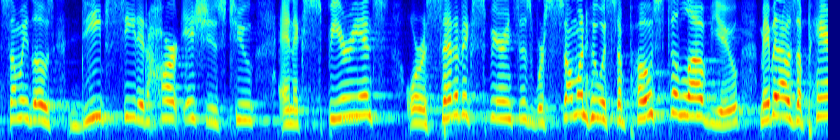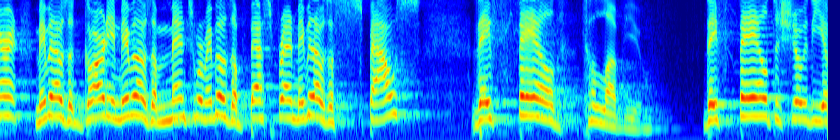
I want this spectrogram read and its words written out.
some of those deep seated heart issues, to an experience or a set of experiences where someone who was supposed to love you, maybe that was a parent, maybe that was a guardian, maybe that was a mentor, maybe that was a best friend, maybe that was a spouse, they failed to love you. They failed to show the,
